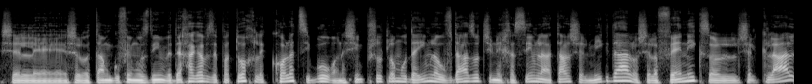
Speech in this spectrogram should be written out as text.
של אה, של אותם גופים מוסדיים ודרך אגב זה פתוח לכל הציבור אנשים פשוט לא מודעים לעובדה הזאת שנכנסים לאתר של מגדל או של הפניקס או של כלל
